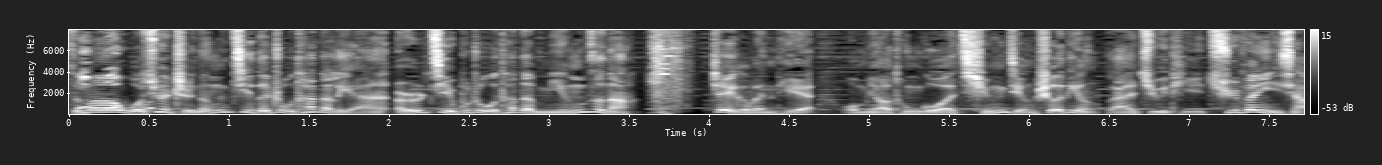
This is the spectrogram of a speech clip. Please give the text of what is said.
怎么我却只能记得住他的脸，而记不住他的名字呢？这个问题，我们要通过情景设定来具体区分一下。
